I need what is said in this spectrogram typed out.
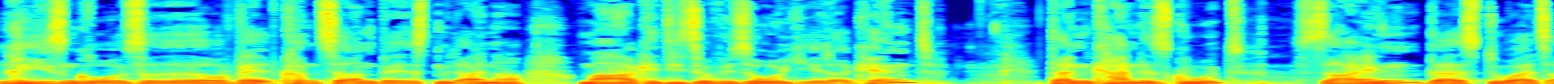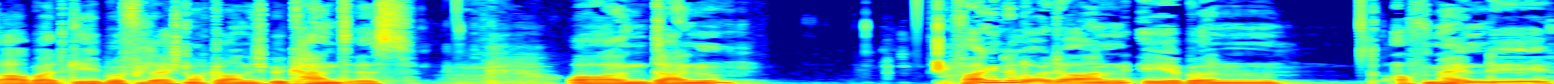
riesengroßer Weltkonzern bist mit einer Marke, die sowieso jeder kennt, dann kann es gut sein, dass du als Arbeitgeber vielleicht noch gar nicht bekannt ist. Und dann fangen die Leute an, eben auf dem Handy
